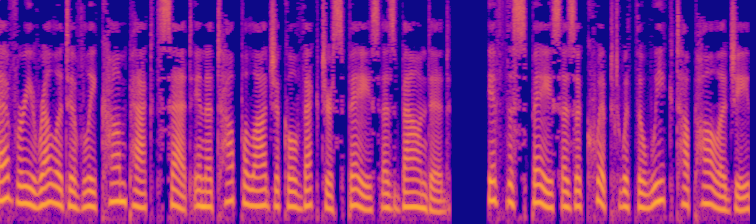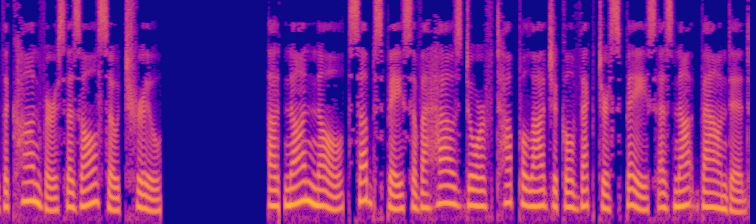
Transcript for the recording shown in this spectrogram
Every relatively compact set in a topological vector space is bounded. If the space is equipped with the weak topology the converse is also true. A non-null subspace of a Hausdorff topological vector space is not bounded.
